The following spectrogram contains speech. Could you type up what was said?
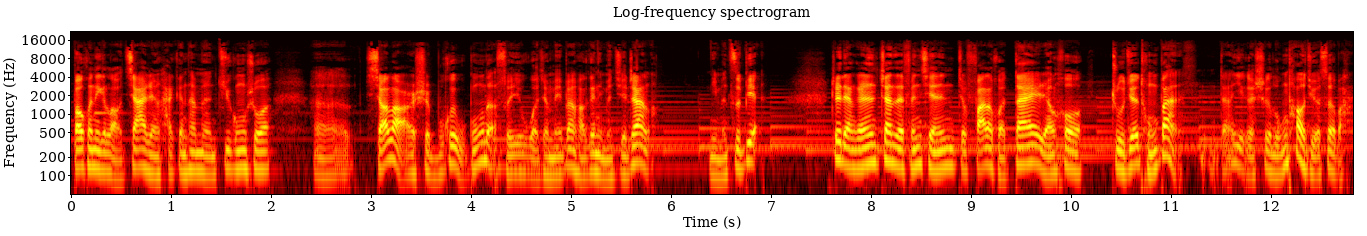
包括那个老家人还跟他们鞠躬说。呃，小老儿是不会武功的，所以我就没办法跟你们决战了，你们自便。这两个人站在坟前就发了会呆，然后主角同伴，当然也是个龙套角色吧，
